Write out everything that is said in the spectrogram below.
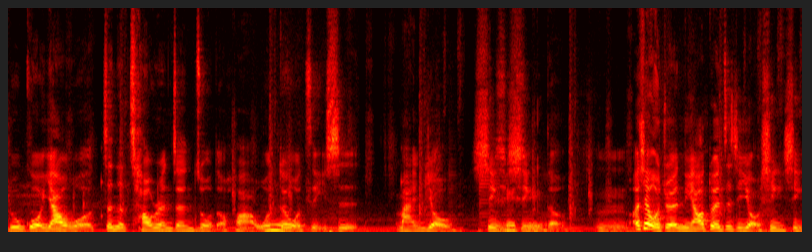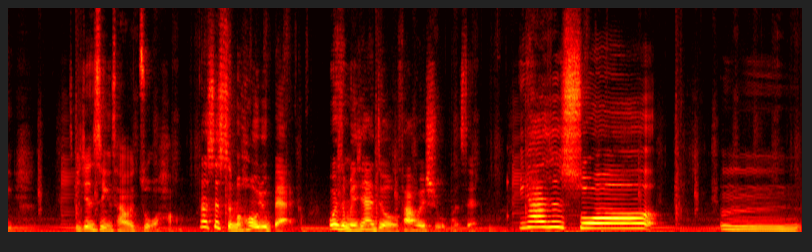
如果要我真的超认真做的话，我对我自己是蛮有信心的。嗯，而且我觉得你要对自己有信心，一件事情才会做好。那是什么 hold you back？为什么你现在只有发挥十五 percent？应该是说，嗯，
